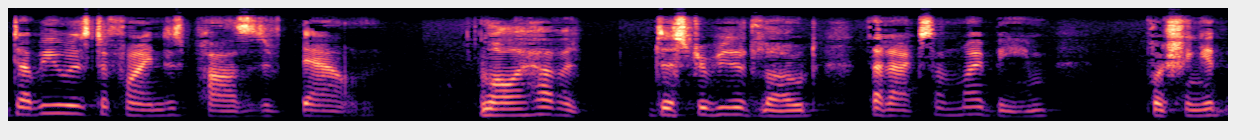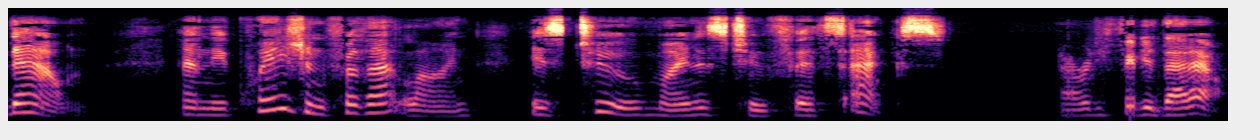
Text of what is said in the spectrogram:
W is defined as positive down. Well, I have a distributed load that acts on my beam, pushing it down. And the equation for that line is 2 minus 2 fifths x. I already figured that out.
